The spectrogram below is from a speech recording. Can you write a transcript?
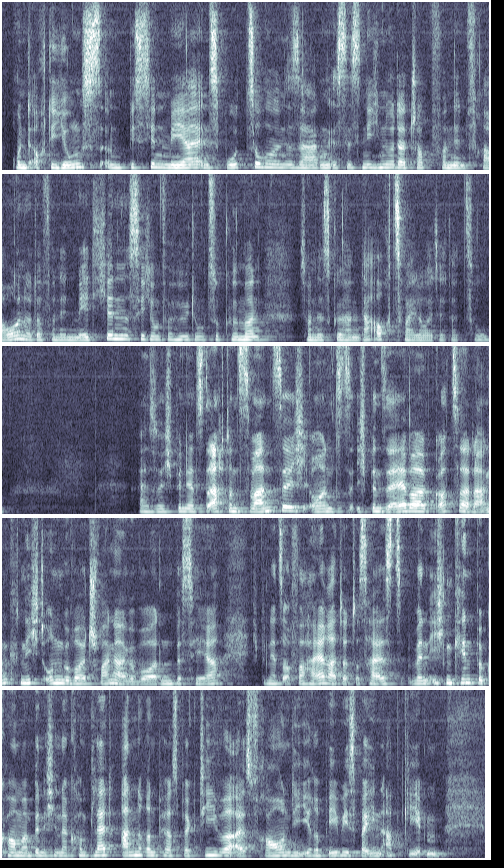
und auch die Jungs ein bisschen mehr ins Boot zu holen, zu sagen, es ist nicht nur der Job von den Frauen oder von den Mädchen, sich um Verhütung zu kümmern, sondern es gehören da auch zwei Leute dazu. Also ich bin jetzt 28 und ich bin selber, Gott sei Dank, nicht ungewollt schwanger geworden bisher. Ich bin jetzt auch verheiratet. Das heißt, wenn ich ein Kind bekomme, bin ich in einer komplett anderen Perspektive als Frauen, die ihre Babys bei ihnen abgeben.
